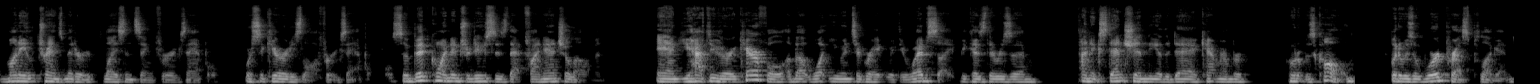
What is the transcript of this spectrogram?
money transmitter licensing, for example, or securities law, for example. So Bitcoin introduces that financial element and you have to be very careful about what you integrate with your website because there was a, an extension the other day, I can't remember what it was called, but it was a WordPress plugin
